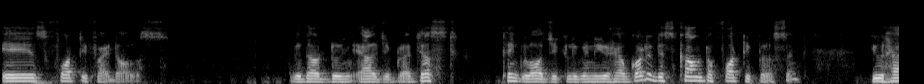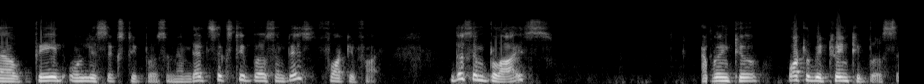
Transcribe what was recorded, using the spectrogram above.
is $45 without doing algebra. Just think logically. When you have got a discount of 40%, you have paid only 60% and that 60% is 45. This implies I'm going to, what will be 20%?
